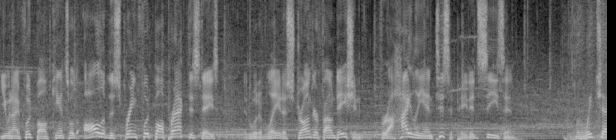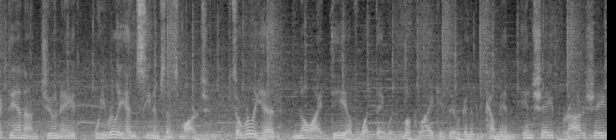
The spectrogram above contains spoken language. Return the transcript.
UNI football canceled all of the spring football practice days that would have laid a stronger foundation for a highly anticipated season. When we checked in on June 8th, we really hadn't seen them since March. So really had no idea of what they would look like, if they were going to come in in shape or out of shape,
